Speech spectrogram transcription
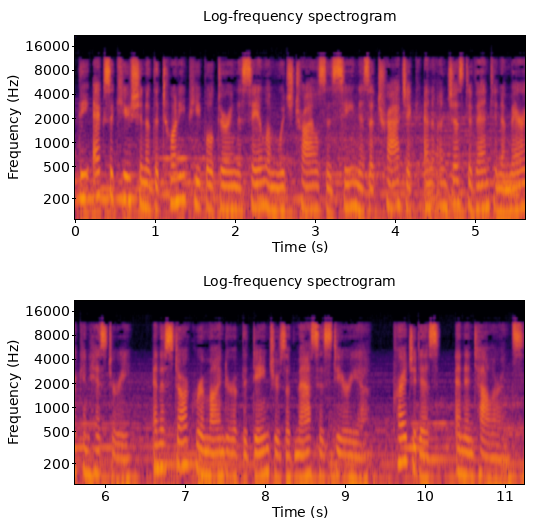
the execution of the 20 people during the Salem witch trials is seen as a tragic and unjust event in American history, and a stark reminder of the dangers of mass hysteria, prejudice, and intolerance.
